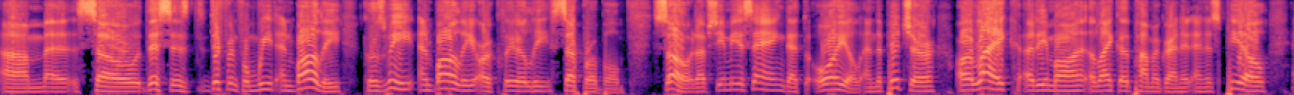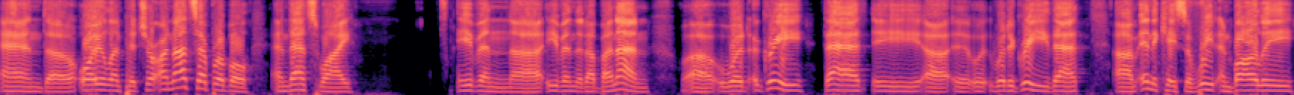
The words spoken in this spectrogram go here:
Um, uh, so this is different from wheat and barley, because wheat and barley are clearly separable. So Rav Shimi is saying that the oil and the pitcher are like a rimon, like a pomegranate and its peel, and uh, oil and pitcher are not separable, and that's why even uh, even the Rabbanan uh, would agree that he uh, would agree that um, in the case of wheat and barley,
